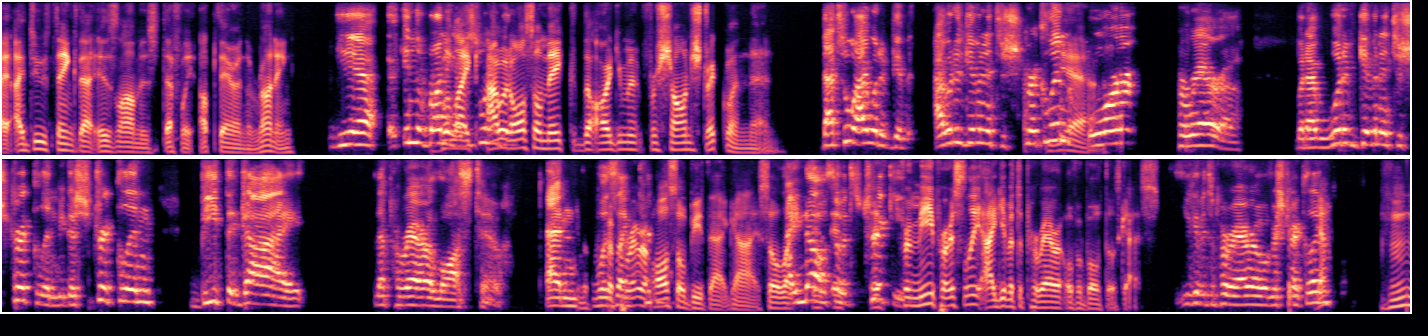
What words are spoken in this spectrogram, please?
I, I do think that Islam is definitely up there in the running. Yeah, in the running, but like wanna I would give- also make the argument for Sean Strickland then. That's who I would have given. I would have given it to Strickland Yeah. or Pereira, but I would have given it to Strickland because Strickland beat the guy that Pereira lost to, and was but like, Pereira also beat that guy. So like I know, so it's tricky. for me personally, I give it to Pereira over both those guys. you give it to Pereira over Strickland. hmm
